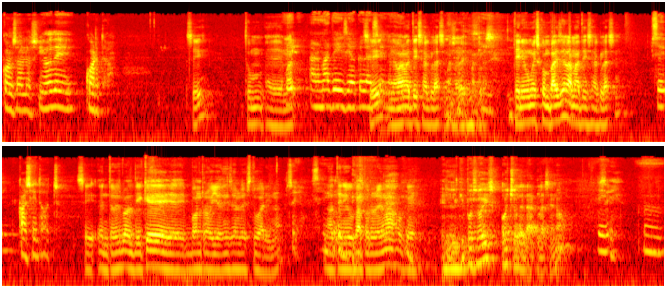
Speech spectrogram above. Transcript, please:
Consolació de quarta. Sí? Tu, eh, Marc? a la mateixa classe. Sí? Aneu a la mateixa classe? misma clase. Teniu més companys a la mateixa classe? Sí, Quasi tots. Sí, entonces vol dir que bon rotllo dins el vestuari, no? Sí. sí. No teniu cap problema o què? En el equipo sois 8 de la clase, ¿no? Sí. Sí. Mm,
